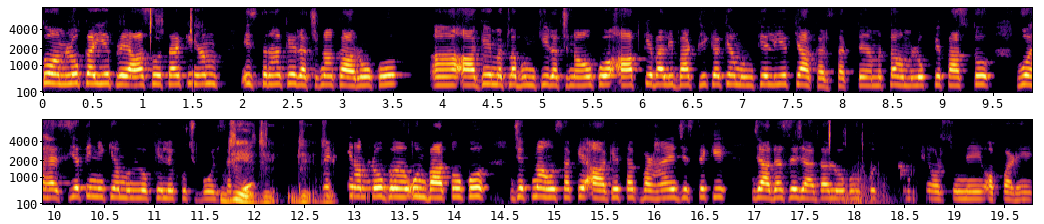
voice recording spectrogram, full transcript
तो हम लोग का ये प्रयास होता है कि हम इस तरह के रचनाकारों को आगे मतलब उनकी रचनाओं को आपके वाली बात ठीक है कि हम उनके लिए क्या कर सकते हैं मतलब हम लोग के पास तो वो हैसियत ही नहीं कि हम उन लोग के लिए कुछ बोल सके जी, जी, जी, जी. हम लोग उन बातों को जितना हो सके आगे तक बढ़ाएँ जिससे कि ज़्यादा से ज़्यादा लोग उनको समझे और सुने और पढ़ें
